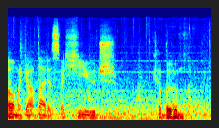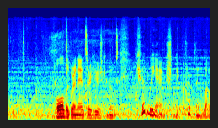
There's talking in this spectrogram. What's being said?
Oh my god, that is a huge kaboom. All the grenades are huge kabooms. Could we actually crippling blow?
